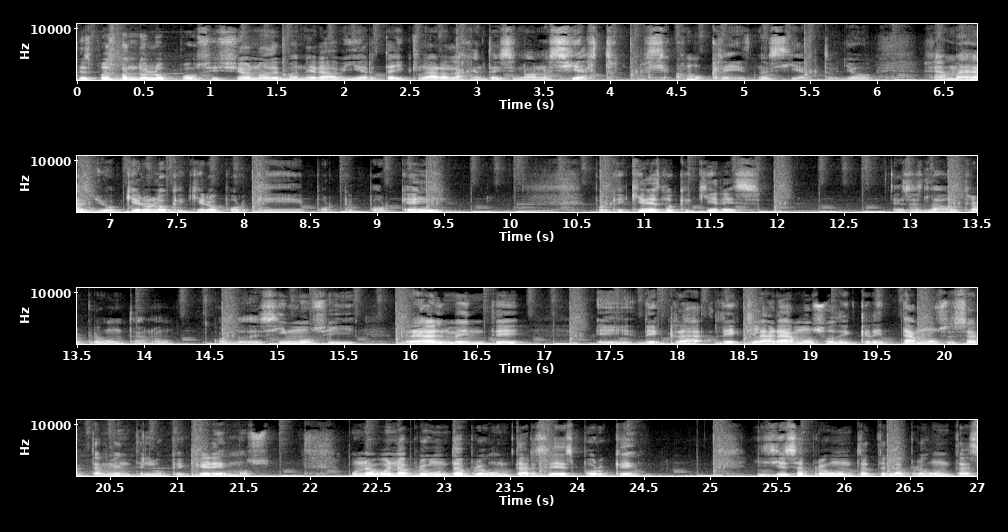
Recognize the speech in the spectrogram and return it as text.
Después cuando lo posiciono de manera abierta y clara, la gente dice, no, no es cierto. ¿Cómo crees? No es cierto. Yo jamás, yo quiero lo que quiero porque, porque, ¿por qué? ¿Por qué quieres lo que quieres? Esa es la otra pregunta, ¿no? Cuando decimos y realmente eh, declaramos o decretamos exactamente lo que queremos, una buena pregunta a preguntarse es ¿por qué? Y si esa pregunta te la preguntas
